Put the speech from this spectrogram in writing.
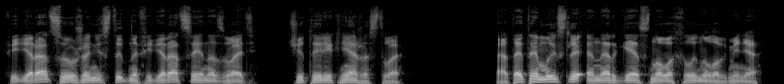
Федерацию уже не стыдно федерацией назвать. Четыре княжества. От этой мысли энергия снова хлынула в меня.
